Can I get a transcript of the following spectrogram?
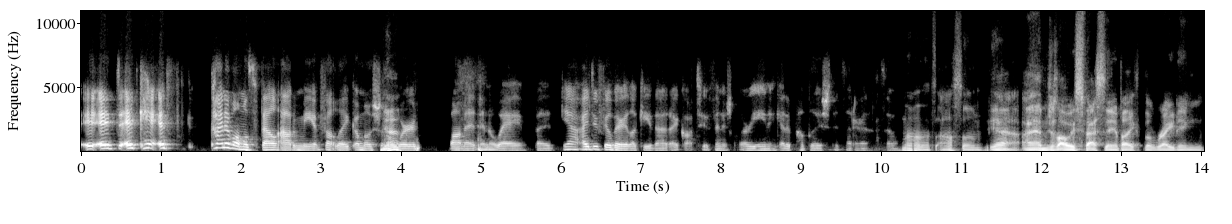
it it it can it kind of almost fell out of me. It felt like emotional yeah. word vomit in a way. But yeah, I do feel very lucky that I got to finish Chlorine and get it published, etc. So no, that's awesome. Yeah, I am just always fascinated by like the writing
